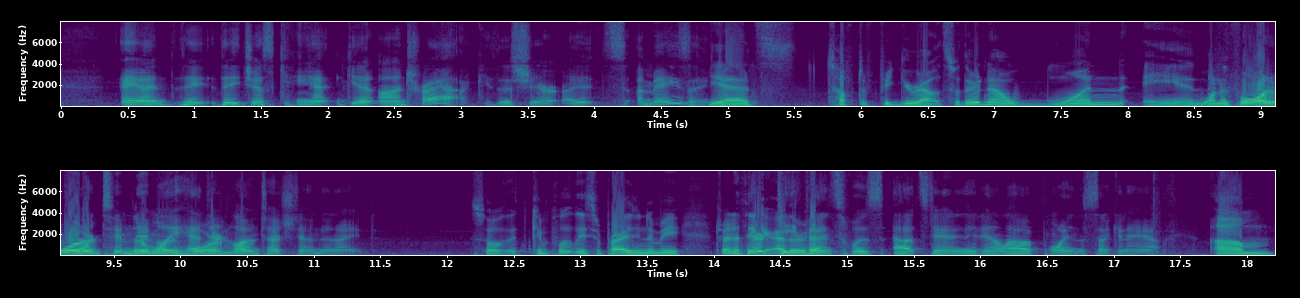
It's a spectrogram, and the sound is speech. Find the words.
and they they just can't get on track this year. It's amazing. yeah, it's tough to figure out. So they're now one and One and four. One and four. Tim They're Nimley had their lone touchdown tonight. So it's completely surprising to me. trying to think Their of other. defense was outstanding. They didn't allow a point in the second half. Um,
